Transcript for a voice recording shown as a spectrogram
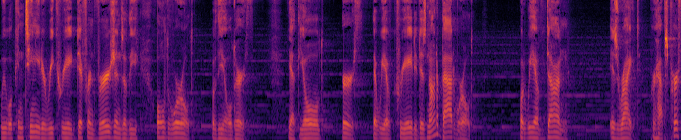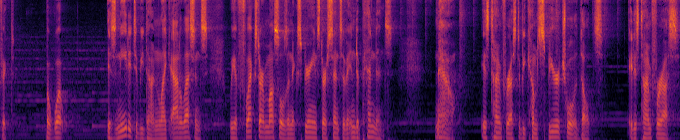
we will continue to recreate different versions of the old world, of the old earth. Yet the old earth that we have created is not a bad world. What we have done is right, perhaps perfect, but what is needed to be done, like adolescence, we have flexed our muscles and experienced our sense of independence. Now is time for us to become spiritual adults. It is time for us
